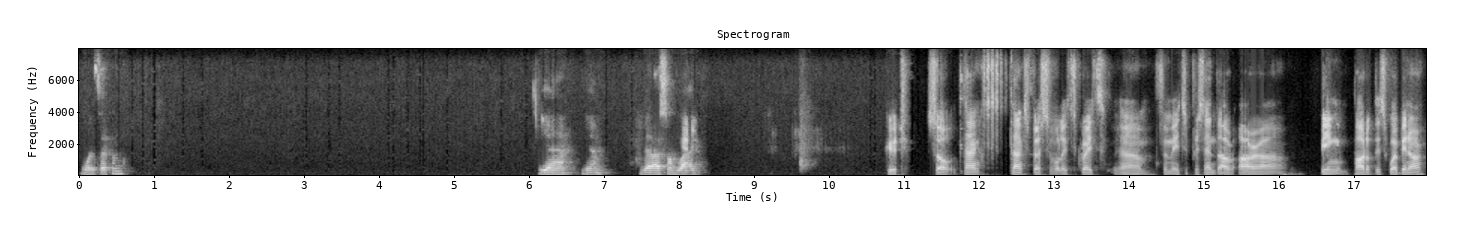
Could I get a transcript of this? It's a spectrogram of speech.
One second. Yeah, yeah. There are some lag. Good. So thanks, thanks. First of all, it's great um, for me to present our, our uh, being part of this webinar.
